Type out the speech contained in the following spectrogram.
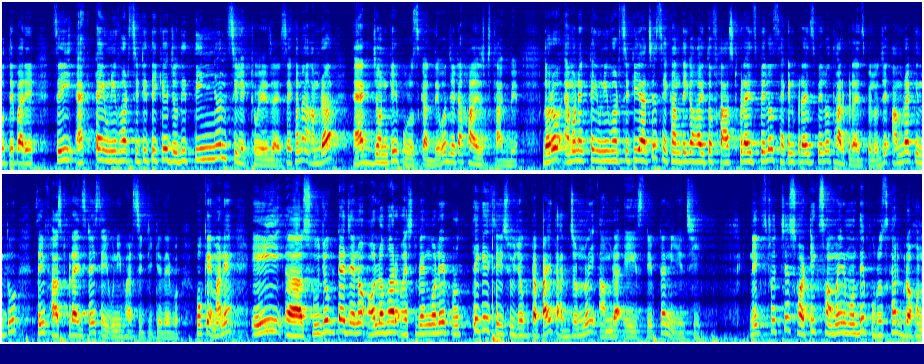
হতে পারে, সেই একটা ইউনিভার্সিটি থেকে যদি তিনজন সিলেক্ট হয়ে যায়, সেখানে আমরা একজনকেই পুরস্কার দেব, যেটা হায়েস্ট থাকবে। ধরো, এমন একটা ইউনিভার্সিটি আছে, সেখান থেকে হয়তো ফার্স্ট প্রাইজ পেল সেকেন্ড প্রাইজ পেল থার্ড প্রাইজ পেল, যে আমরা কিন্তু সেই ফার্স্ট প্রাইজটাই সেই ইউনিভার্সিটিকে দেব। ওকে মানে এই সুযোগটা যেন অল ওভার ওয়েস্ট বেঙ্গলের প্রত্যেকেই সেই সুযোগটা পায়, তার জন্যই আমরা এই স্টেপটা নিয়েছি। নেক্সট হচ্ছে সঠিক সময়ের মধ্যে পুরস্কার গ্রহণ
